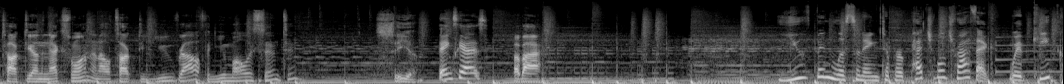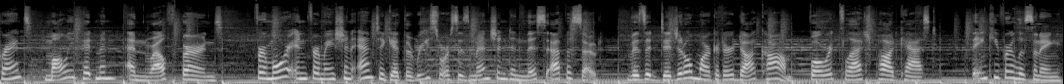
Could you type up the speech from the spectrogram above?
talk to you on the next one, and I'll talk to you, Ralph, and you, Molly, soon too. See ya. Thanks, guys. Bye bye. You've been listening to Perpetual Traffic with Keith Krance, Molly Pittman, and Ralph Burns. For more information and to get the resources mentioned in this episode, visit digitalmarketer.com forward slash podcast. Thank you for listening.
